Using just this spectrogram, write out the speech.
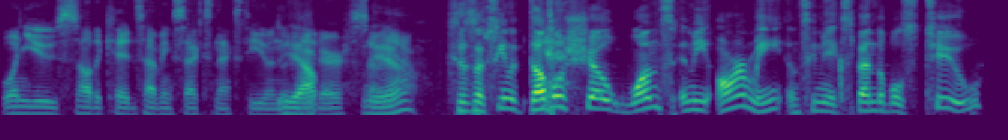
when you saw the kids having sex next to you in the Yeah, theater. So yeah. yeah, He says, I've seen a double show once in the Army and seen The Expendables 2.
